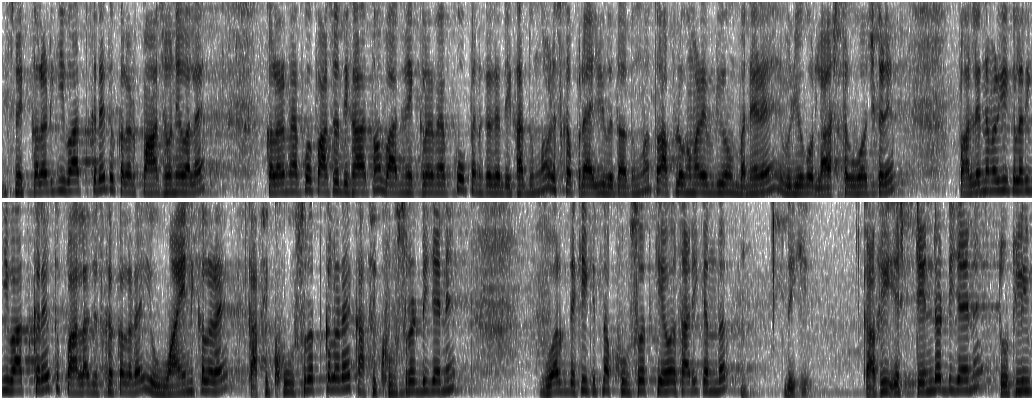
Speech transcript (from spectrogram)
इसमें कलर की बात करें तो कलर पाँच होने वाला है। कलर मैं आपको पाँचों दिखाता हूँ, बाद में एक कलर मैं आपको ओपन करके दिखा दूँगा और इसका प्राइस भी बता दूँगा। तो आप लोग हमारे वीडियो में बने रहें, वीडियो को लास्ट तक वॉच करें। पहले नंबर की कलर की बात करें तो पहला जिसका कलर है, ये वाइन कलर है। काफ़ी खूबसूरत कलर है, काफ़ी खूबसूरत डिज़ाइन है। वर्क देखिए कितना खूबसूरत किया हुआ साड़ी के अंदर। देखिए काफ़ी स्टैंडर्ड डिज़ाइन है टोटली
